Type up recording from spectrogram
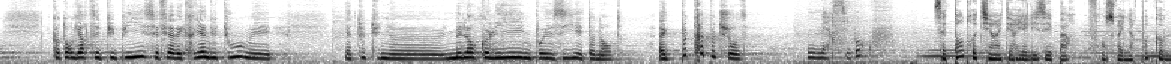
Quand on regarde ses pupilles, c'est fait avec rien du tout, mais il y a toute une, mélancolie, une poésie étonnante, avec très peu de choses. Merci beaucoup. Cet entretien a été réalisé par franceweiner.com.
